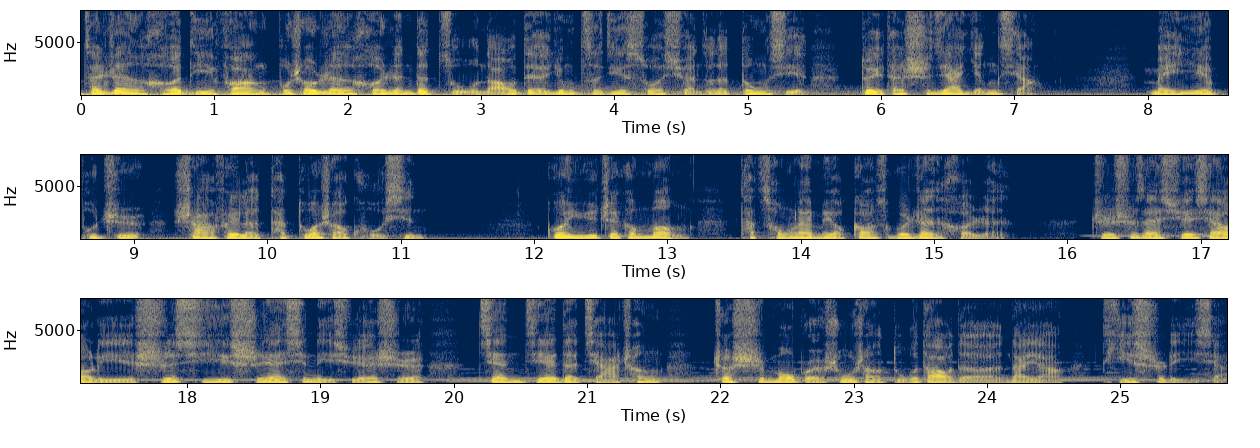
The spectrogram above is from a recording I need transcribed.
在任何地方不受任何人的阻挠的用自己所选择的东西对她施加影响，每夜不知煞费了他多少苦心。关于这个梦，他从来没有告诉过任何人，只是在学校里实习实验心理学时，间接的假称。这是某本书上读到的那样提示了一下。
